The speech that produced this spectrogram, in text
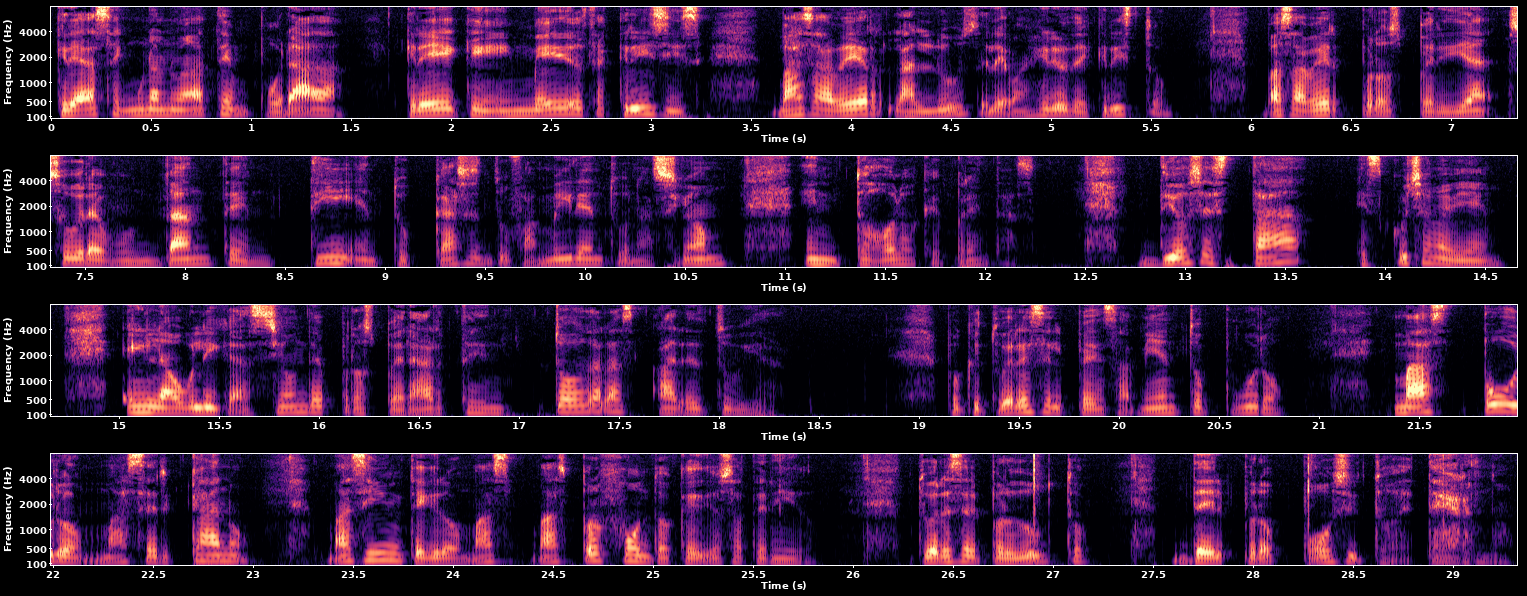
creas en una nueva temporada. Cree que en medio de esta crisis vas a ver la luz del Evangelio de Cristo, vas a ver prosperidad sobreabundante en ti, en tu casa, en tu familia, en tu nación, en todo lo que prendas. Dios está, escúchame bien, en la obligación de prosperarte en todas las áreas de tu vida, porque tú eres el pensamiento puro, más puro, más cercano, más íntegro, más, más profundo que Dios ha tenido. Tú eres el producto del propósito eterno.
